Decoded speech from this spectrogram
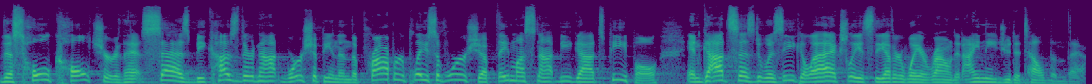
this whole culture that says because they're not worshiping in the proper place of worship, they must not be God's people. And God says to Ezekiel, ah, actually, it's the other way around, and I need you to tell them that.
